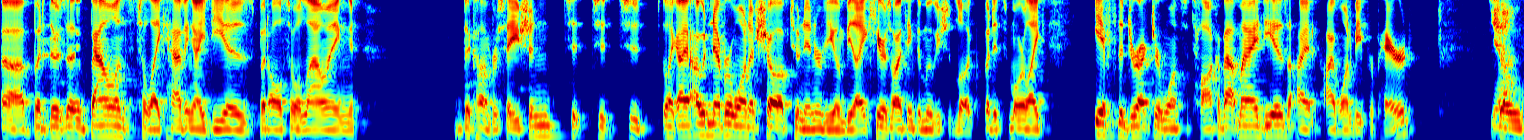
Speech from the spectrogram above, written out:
Uh, but there's a balance to like having ideas, but also allowing the conversation to to to like. I, I would never want to show up to an interview and be like, "Here's how I think the movie should look." But it's more like if the director wants to talk about my ideas, I I want to be prepared. So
